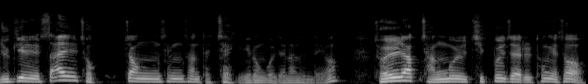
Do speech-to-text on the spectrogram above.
6일 쌀 적정 생산 대책 이런 걸 내놨는데요. 전략 작물 직불제를 통해서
